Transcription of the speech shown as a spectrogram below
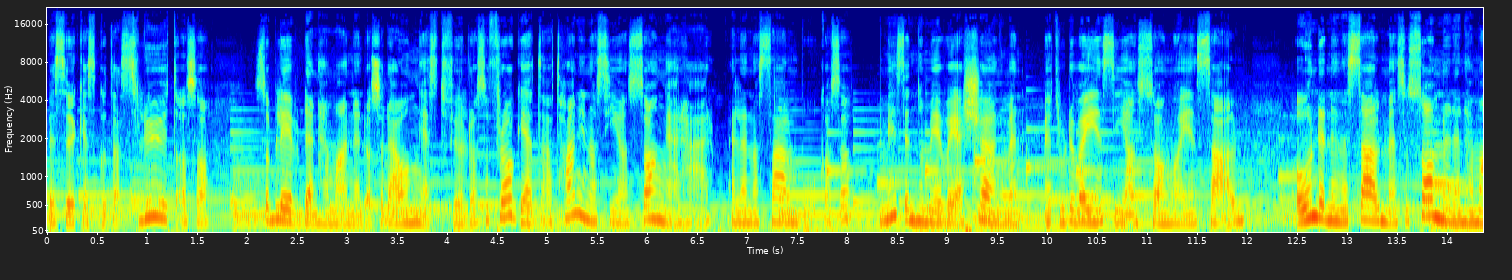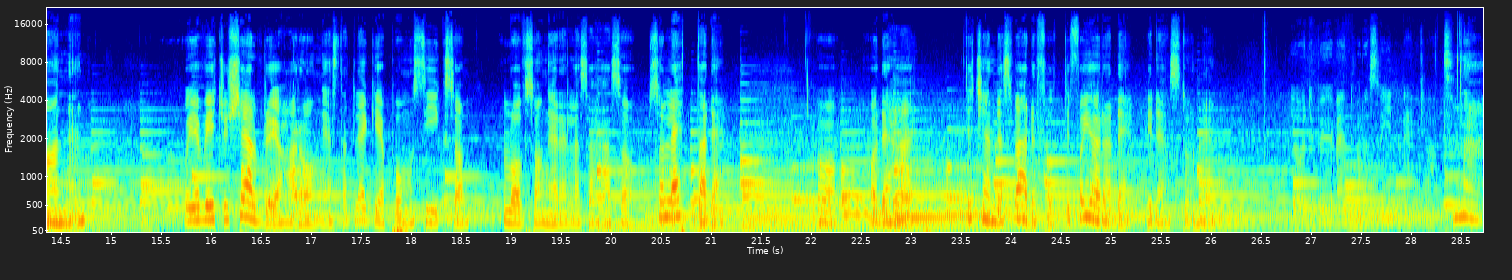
besöket skulle ta slut och så, så blev den här mannen då så där ångestfylld och så frågade jag att, har ni några Sions sånger här eller någon psalmbok och så, jag minns inte mer vad jag sjöng men jag tror det var en Sions sång och en psalm. Och under den här salmen så somnade den här mannen. Och jag vet ju själv då jag har ångest att lägger jag på musik så lovsånger eller så här så, så lättar det. Och, och det här, det kändes värdefullt att få göra det i den stunden. Ja, det behöver inte vara så invecklat. Nej.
